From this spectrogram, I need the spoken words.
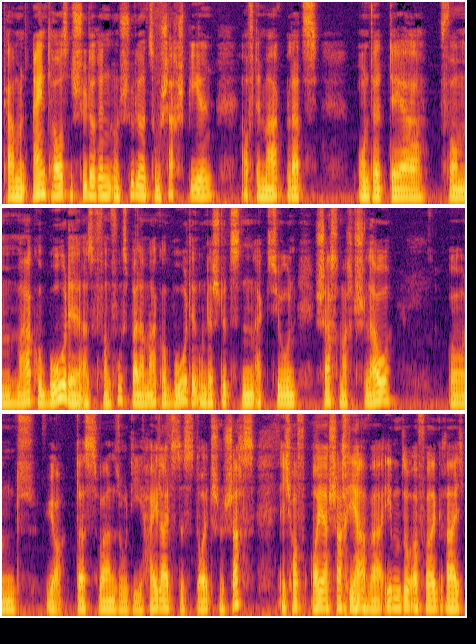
Kamen 1000 Schülerinnen und Schüler zum Schachspielen auf den Marktplatz unter der vom Marco Bode, also vom Fußballer Marco Bode unterstützten Aktion Schach macht schlau. Und ja, das waren so die Highlights des deutschen Schachs. Ich hoffe, euer Schachjahr war ebenso erfolgreich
